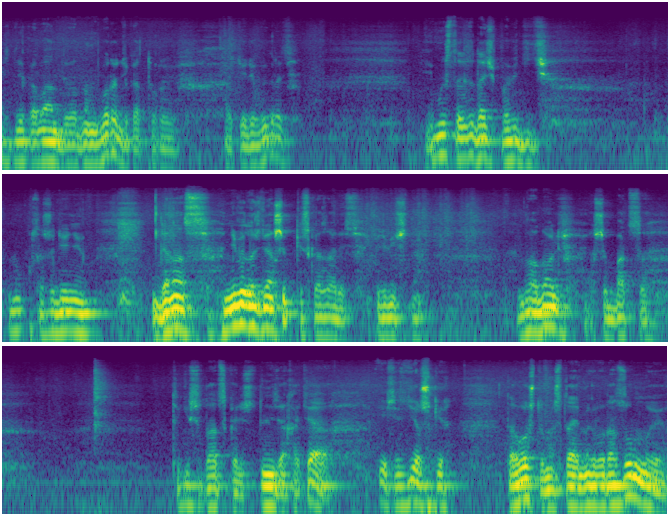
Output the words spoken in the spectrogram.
С две команды в одном городе, которые хотели выиграть. И мы ставили задачу победить. Ну, к сожалению, для нас невынужденные ошибки сказались первично. 2-0 ошибаться. В таких ситуациях, конечно, нельзя. Хотя есть издержки того, что мы ставим игру разумную,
